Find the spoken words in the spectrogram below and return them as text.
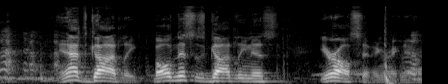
and that's godly. Baldness is godliness. You're all sitting right now.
